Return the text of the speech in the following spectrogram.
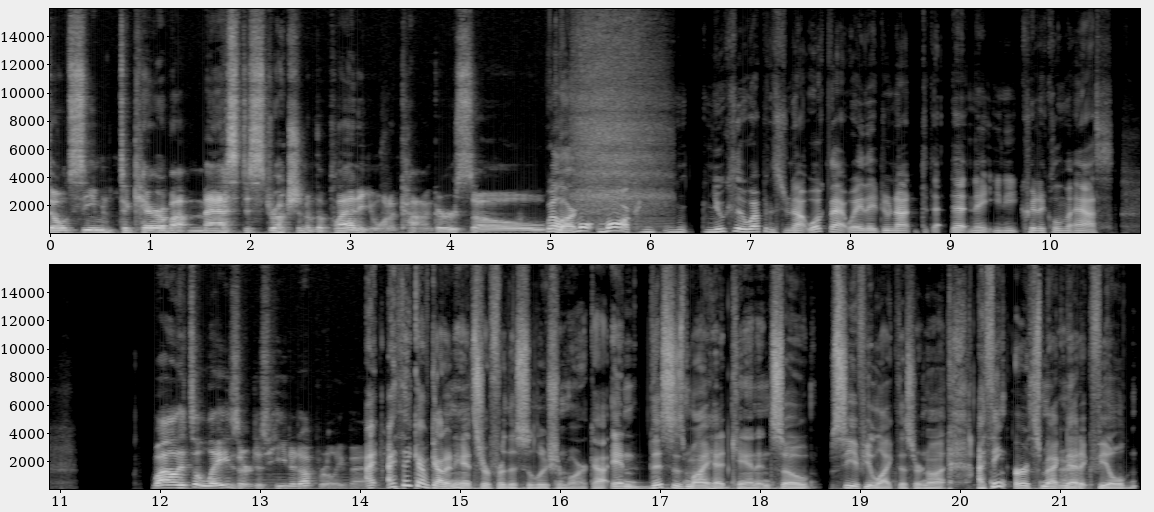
don't seem to care about mass destruction of the planet you want to conquer, so. well, Mark- Mark, Mark n- n- nuclear weapons do not work that way. They do not de- detonate. You need critical mass. Well, it's a laser. Just heat it up really bad. I, I think I've got an answer for the solution, Mark. Uh, and this is my head canon. So see if you like this or not. I think Earth's magnetic field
